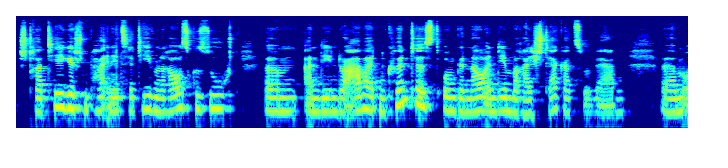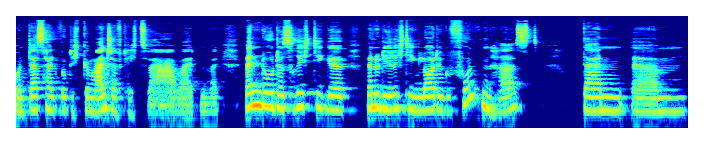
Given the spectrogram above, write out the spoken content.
strategisch ein paar Initiativen rausgesucht, ähm, an denen du arbeiten könntest, um genau in dem Bereich stärker zu werden ähm, und das halt wirklich gemeinschaftlich zu erarbeiten, weil wenn du das richtige, wenn du die richtigen Leute gefunden hast, dann ähm,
